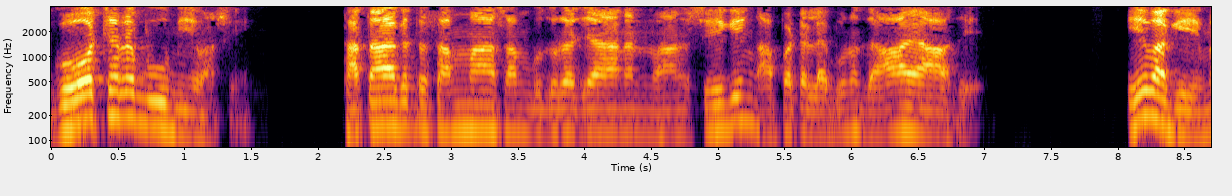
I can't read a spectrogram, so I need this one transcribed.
ගෝචර භූමිය වශයෙන්. තතාගත සම්මා සම්බුදුරජාණන් වහන්සේගෙන් අපට ලැබුණ දායාදේ. ඒ වගේම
